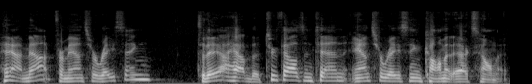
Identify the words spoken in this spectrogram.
Hey, I'm Matt from Answer Racing. Today I have the 2010 Answer Racing Comet X helmet.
